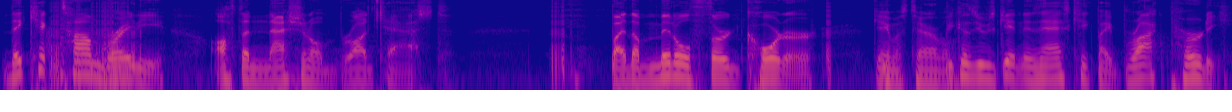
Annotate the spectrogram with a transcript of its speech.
they kicked Tom Brady off the national broadcast by the middle third quarter. Game was terrible because he was getting his ass kicked by Brock Purdy.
